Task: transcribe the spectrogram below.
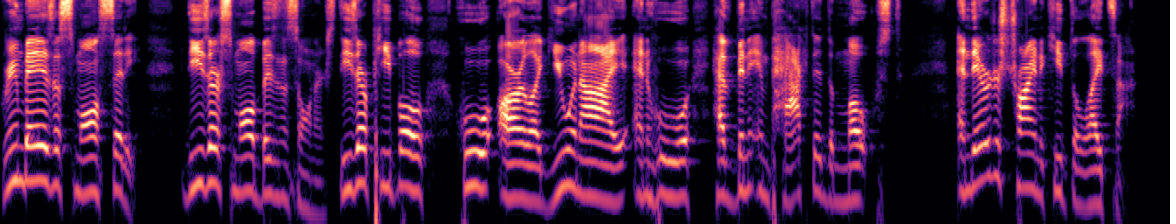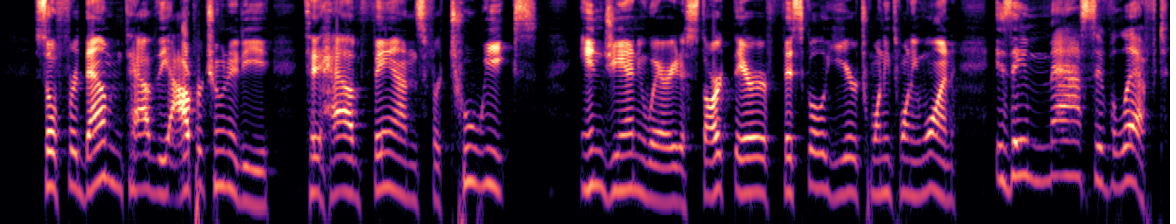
Green Bay is a small city. These are small business owners. These are people who are like you and I and who have been impacted the most. And they're just trying to keep the lights on. So for them to have the opportunity to have fans for two weeks in January to start their fiscal year 2021 is a massive lift.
